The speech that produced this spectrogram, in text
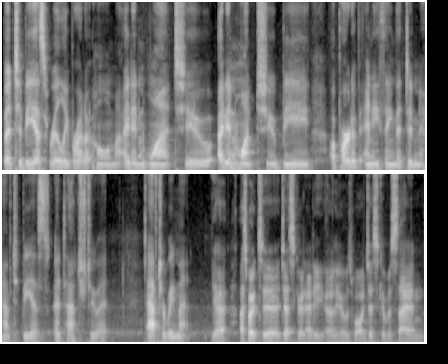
but Tobias really brought it home. I didn't want to I didn't want to be a part of anything that didn't have Tobias attached to it. After we met, Yeah, I spoke to Jessica and Eddie earlier as well, and Jessica was saying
